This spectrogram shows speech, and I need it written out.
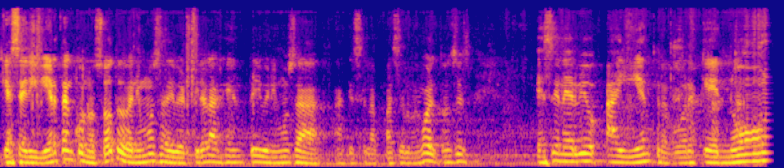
que se diviertan con nosotros, venimos a divertir a la gente y venimos a, a que se la pase lo mejor. Entonces, ese nervio ahí entra, porque no.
